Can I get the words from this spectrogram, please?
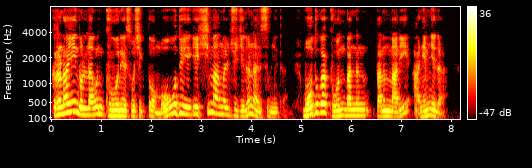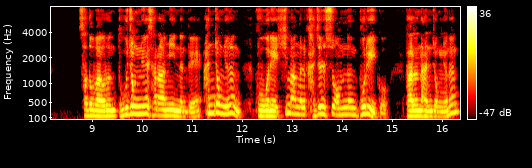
그러나 이 놀라운 구원의 소식도 모두에게 희망을 주지는 않습니다. 모두가 구원받는다는 말이 아닙니다. 사도 바울은 두 종류의 사람이 있는데 한 종류는 구원의 희망을 가질 수 없는 부류이고 다른 한 종류는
